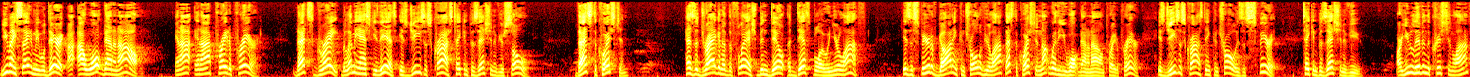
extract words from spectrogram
You may say to me, well, Derek, I, I walk down an aisle and I, and I prayed a prayer. That's great, but let me ask you this. Is Jesus Christ taking possession of your soul? That's the question. Has the dragon of the flesh been dealt a death blow in your life? Is the Spirit of God in control of your life? That's the question, not whether you walk down an aisle and pray a prayer. Is Jesus Christ in control? Is the Spirit taking possession of you? Are you living the Christian life?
